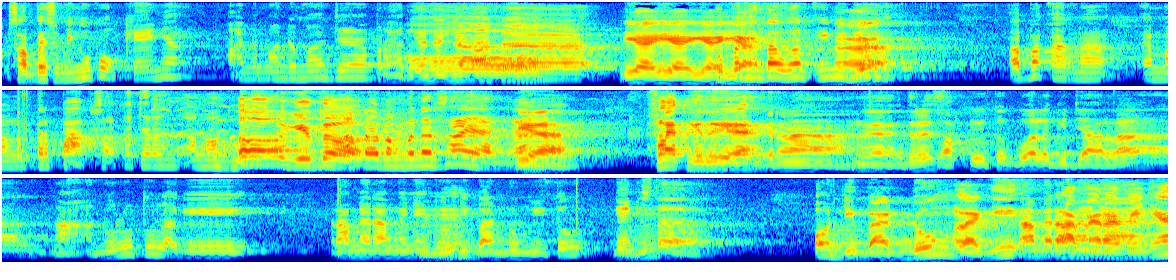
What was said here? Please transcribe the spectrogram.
sampai seminggu kok kayaknya adem-adem aja perhatiannya Oh. nggak ada Iya, iya, iya, gue iya. pengen tahu kan ini dia apa karena emang terpaksa pacaran sama gue Oh, gitu. apa emang benar sayang kan Iya. Flat gitu ya. karena Nah, terus waktu itu gue lagi jalan nah dulu tuh lagi rame-ramenya itu Hmm. di Bandung itu gangster oh di Bandung lagi rame-ramenya rame-ramenya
